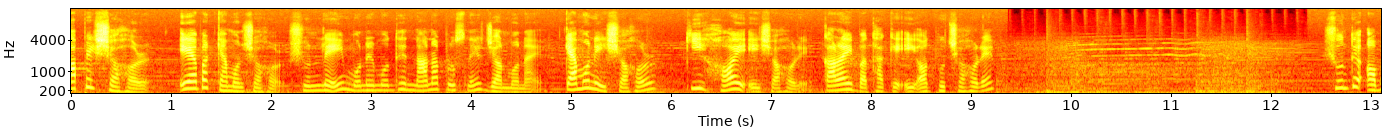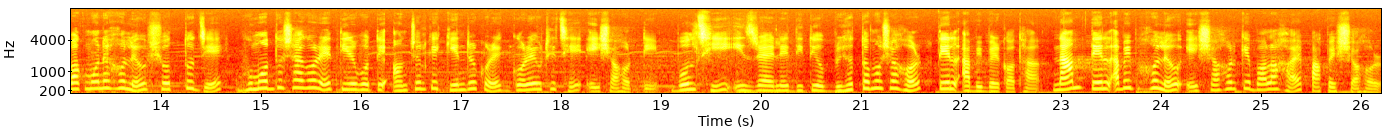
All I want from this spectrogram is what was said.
পাপের শহর, এ আবার কেমন শহর? শুনলেই মনের মধ্যে নানা প্রশ্নের জন্ম নেয়। কেমন এই শহর? কি হয় এই শহরে? কারাই বা থাকে এই অদ্ভুত শহরে? শুনতে অবাক মনে হলেও সত্য যে ভূমধ্যসাগরের তীরবর্তী অঞ্চলকে কেন্দ্র করে গড়ে উঠেছে এই শহরটি। বলছি, ইসরায়েলের দ্বিতীয় বৃহত্তম শহর তেল আবিবের কথা। নাম তেল আবিব হলেও এই শহরকে বলা হয় পাপের শহর।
